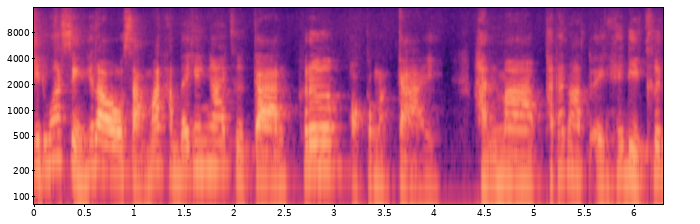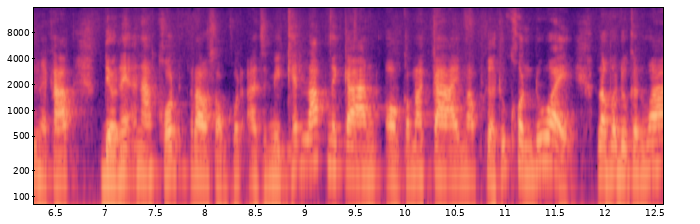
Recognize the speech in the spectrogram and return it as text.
คิดว่าสิ่งที่เราสามารถทำได้ง่าย ๆ คือการเริ่มออกกำลังกาย หันมาพัฒนาตัวเองให้ดีขึ้นนะครับ เดี๋ยวในอนาคตเราสองคนอาจจะมีเคล็ดลับในการออกกำลังกายมาเผื่อทุกคนด้วย เรามาดูกันว่า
